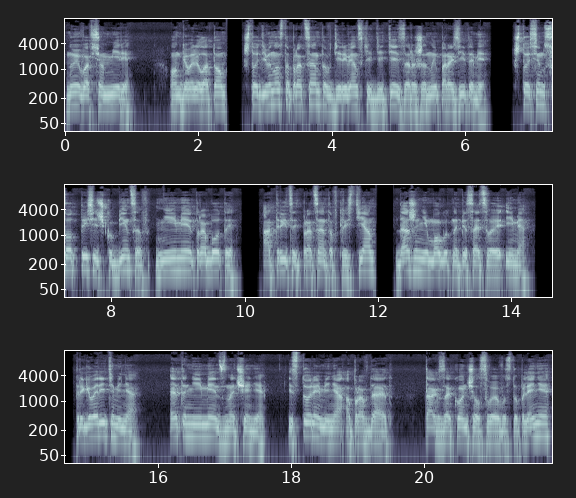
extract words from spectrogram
но и во всем мире. Он говорил о том, что 90% деревенских детей заражены паразитами, что 700 тысяч кубинцев не имеют работы, а 30% крестьян даже не могут написать свое имя. Приговорите меня. Это не имеет значения. История меня оправдает. Так закончил свое выступление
